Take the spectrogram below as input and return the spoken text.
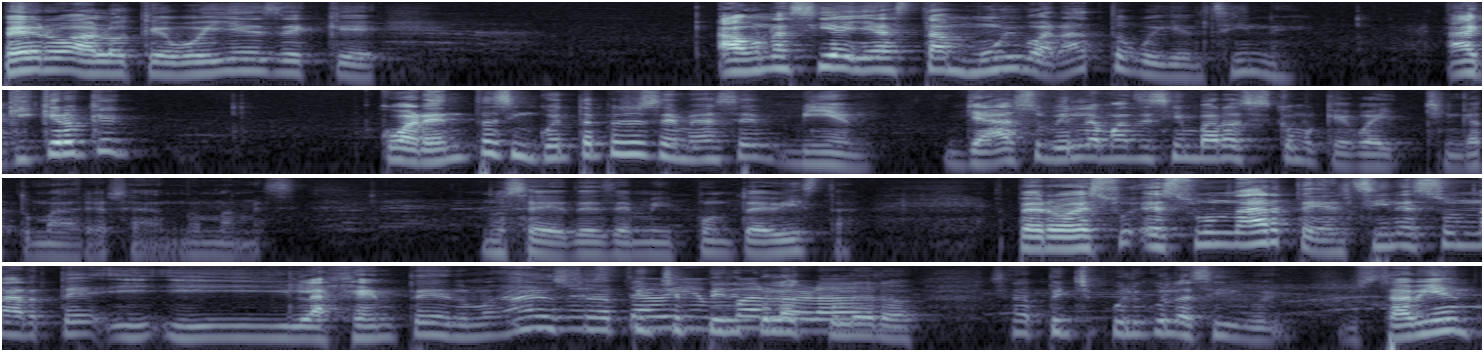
Pero a lo que voy es de que aún así allá está muy barato, güey, el cine. Aquí creo que 40, 50 pesos se me hace bien. Ya subirle más de 100 baros es como que, güey, chinga tu madre, o sea, no mames. No sé, desde mi punto de vista. Pero es, es un arte, el cine es un arte y, y la gente, ah, es No una está pinche película culera. Es una pinche película así, güey. Está bien,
